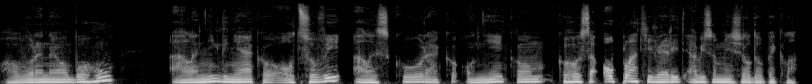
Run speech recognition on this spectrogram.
hovorené o Bohu, ale nikdy nejako o otcovi, ale skôr ako o niekom, koho sa oplatí veriť, aby som nešiel do pekla.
